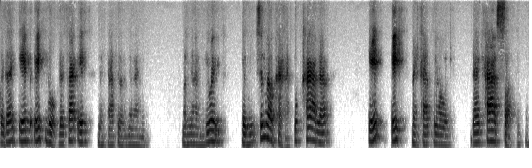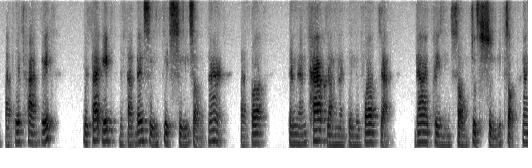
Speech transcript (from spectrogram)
จะได้ f x บวกเดลต้า x นะครับเรางานมันงานด้วยตัวนี้ซึ่งเราหาทุกค่าแล้ว f x นะครับ เราได้ค่าสองนะครับ f ค่า x เดลต้า x นะครับได้ศูนย์จุดศูนย์สองห้าแล้วก็ดังนั้นค่าพลังงานตัวนี้ก็จะได้เป็นสองจุดศูนย์สองห้า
